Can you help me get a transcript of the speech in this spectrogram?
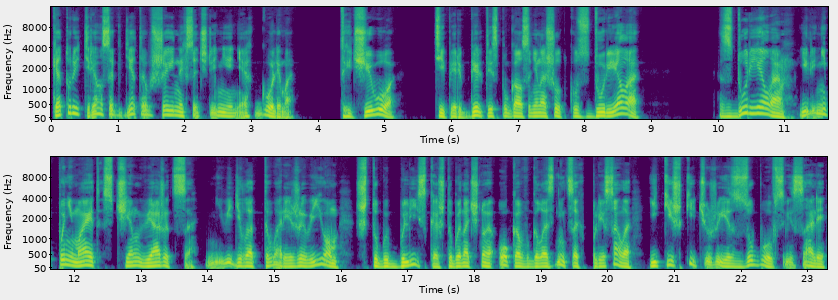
который терялся где-то в шейных сочленениях голема. «Ты чего?» Теперь Бельт испугался не на шутку. «Сдурела?» Сдурела или не понимает, с чем вяжется. Не видела твари живьем, чтобы близко, чтобы ночное око в глазницах плясало и кишки чужие с зубов свисали.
